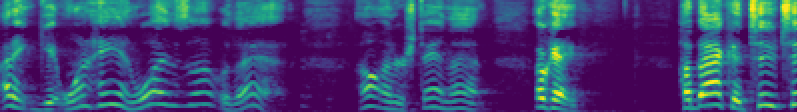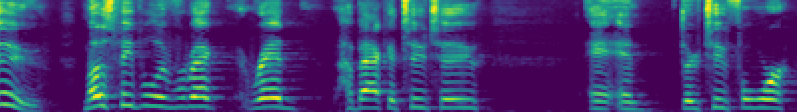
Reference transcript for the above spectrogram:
I didn't get one hand. What is up with that? I don't understand that. Okay, Habakkuk 2 2. Most people have read Habakkuk 2 2 and, and through 2 4,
